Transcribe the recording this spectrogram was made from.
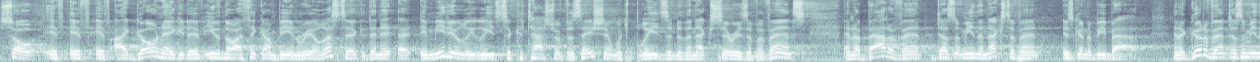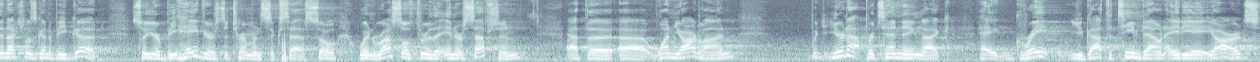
So if, if, if I go negative, even though I think I'm being realistic, then it, immediately leads to catastrophization, which bleeds into the next series of events. And a bad event doesn't mean the next event is going to be bad. And a good event doesn't mean the next one's going to be good. So your behaviors determine success. So when Russell threw the interception at the uh, one yard line, you're not pretending like, hey, great, you got the team down 88 yards.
